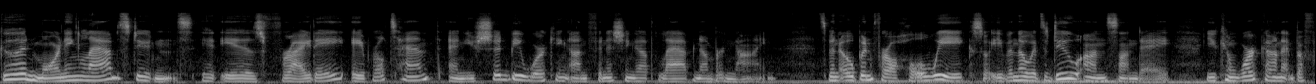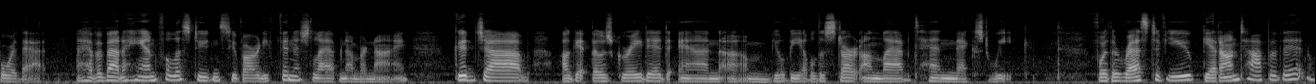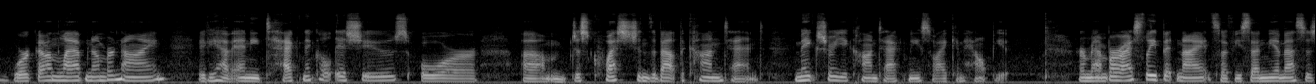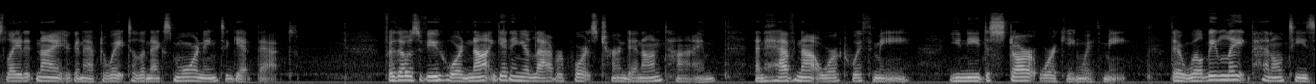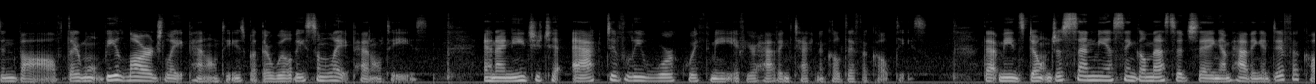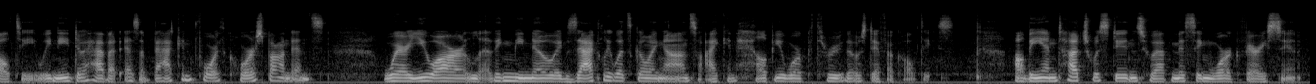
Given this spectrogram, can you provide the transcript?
Good morning, lab students. It is Friday, April 10th, and you should be working on finishing up lab number nine. It's been open for a whole week, so even though it's due on Sunday, you can work on it before that. I have about a handful of students who've already finished lab number nine. Good job. I'll get those graded and um, you'll be able to start on lab 10 next week. For the rest of you, get on top of it, work on lab number nine. If you have any technical issues or um, just questions about the content, make sure you contact me so I can help you. Remember, I sleep at night, so if you send me a message late at night, you're going to have to wait till the next morning to get that. For those of you who are not getting your lab reports turned in on time and have not worked with me, you need to start working with me. There will be late penalties involved. There won't be large late penalties, but there will be some late penalties. And I need you to actively work with me if you're having technical difficulties. That means don't just send me a single message saying I'm having a difficulty. We need to have it as a back and forth correspondence where you are letting me know exactly what's going on so I can help you work through those difficulties. I'll be in touch with students who have missing work very soon.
